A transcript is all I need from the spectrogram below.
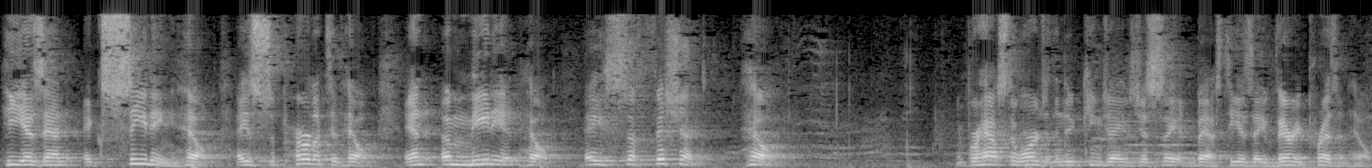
He is an exceeding help, a superlative help, an immediate help, a sufficient help. And perhaps the words of the New King James just say it best. He is a very present help.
